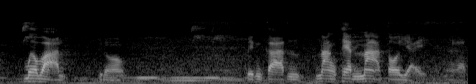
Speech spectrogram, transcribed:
ำเมื่อวานพี่น้อง เป็นการนั่งแท่นหน้าต่อใหญ่นะครับ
